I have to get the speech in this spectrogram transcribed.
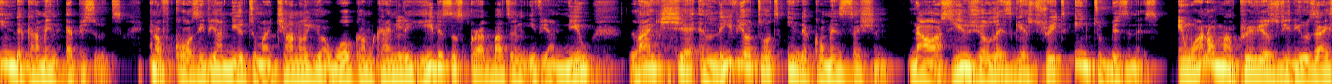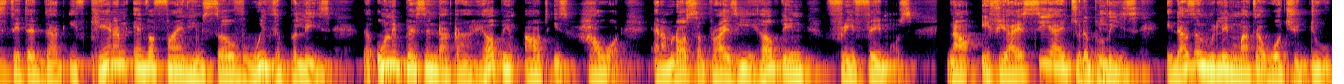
in the coming episodes. And of course, if you are new to my channel, you are welcome. Kindly hit the subscribe button if you are new, like, share, and leave your thoughts in the comment section. Now, as usual, let's get straight into business. In one of my previous videos, I stated that if Kanan ever find himself with the police, the only person that can help him out is Howard, and I'm not surprised he helped him free Famous. Now, if you are a CI to the police, it doesn't really matter what you do,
